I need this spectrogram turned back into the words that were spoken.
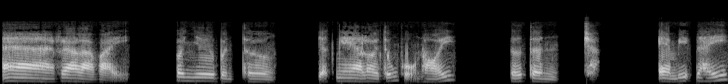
À, ra là vậy. Coi như bình thường, chợt nghe lôi tuấn vũ nói. Tử tình, chắc, em biết đấy,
